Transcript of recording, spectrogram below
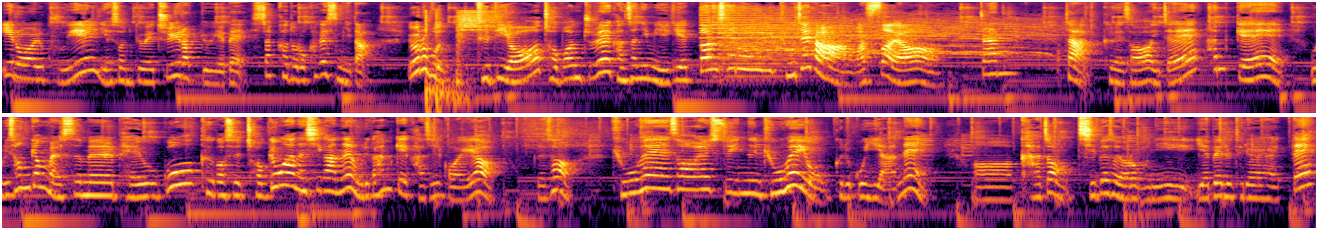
1월 9일 예선교회 주일학교 예배 시작하도록 하겠습니다. 여러분, 드디어 저번 주에 간사님이 얘기했던 새로운 교재가 왔어요. 짠! 자, 그래서 이제 함께 우리 성경 말씀을 배우고 그것을 적용하는 시간을 우리가 함께 가질 거예요. 그래서 교회에서 할 수 있는 교회용, 그리고 이 안에 어, 가정, 집에서 여러분이 예배를 드려야 할 때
